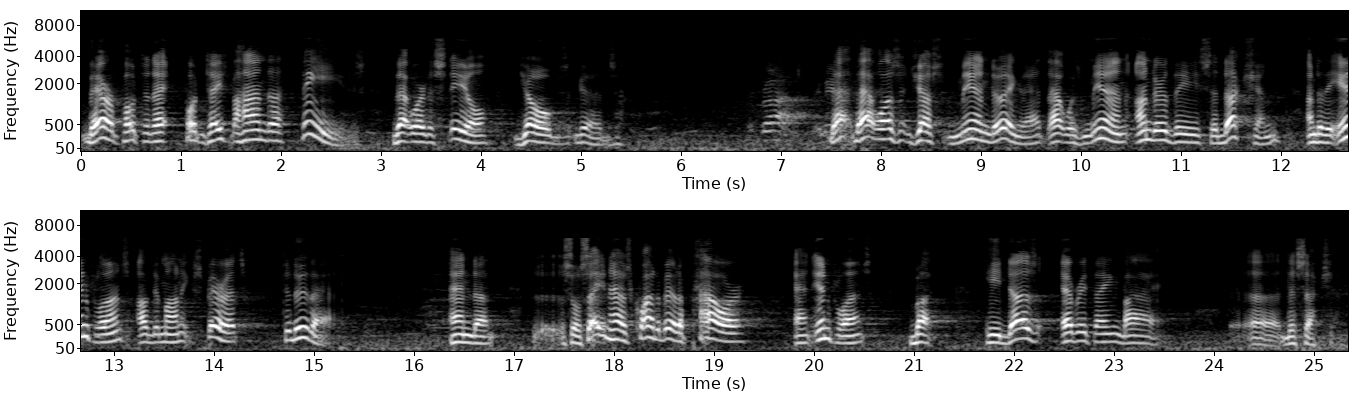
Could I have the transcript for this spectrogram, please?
there are potentates behind the thieves that were to steal Job's goods. Right. That that wasn't just men doing that. That was men under the seduction, under the influence of demonic spirits to do that. And uh, so Satan has quite a bit of power and influence, but he does everything by uh, deception.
